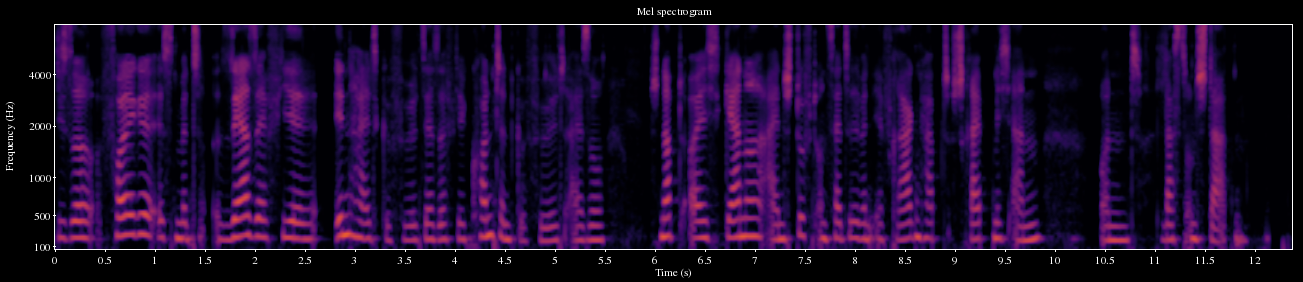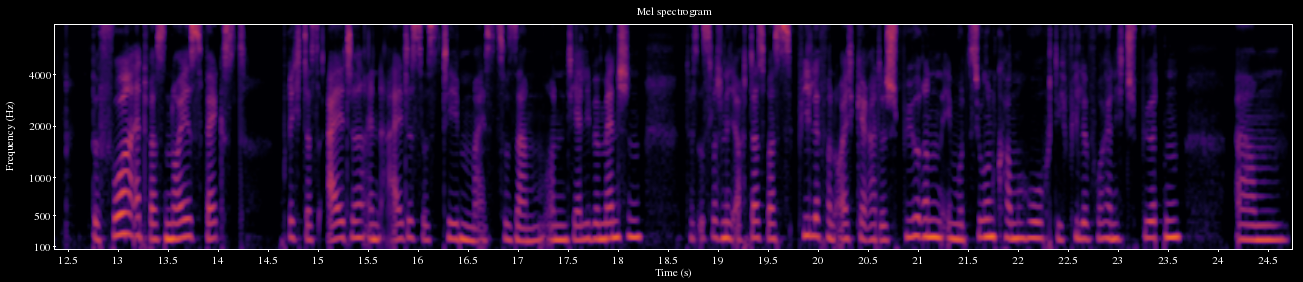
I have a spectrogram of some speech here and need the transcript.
diese Folge ist mit sehr, sehr viel Inhalt gefüllt, sehr, sehr viel Content gefüllt. Also schnappt euch gerne einen Stift und Zettel, wenn ihr Fragen habt, schreibt mich an und lasst uns starten. Bevor etwas Neues wächst, bricht das Alte, ein altes System meist zusammen. Und ja, liebe Menschen, das ist wahrscheinlich auch das, was viele von euch gerade spüren. Emotionen kommen hoch, die viele vorher nicht spürten. Ähm,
